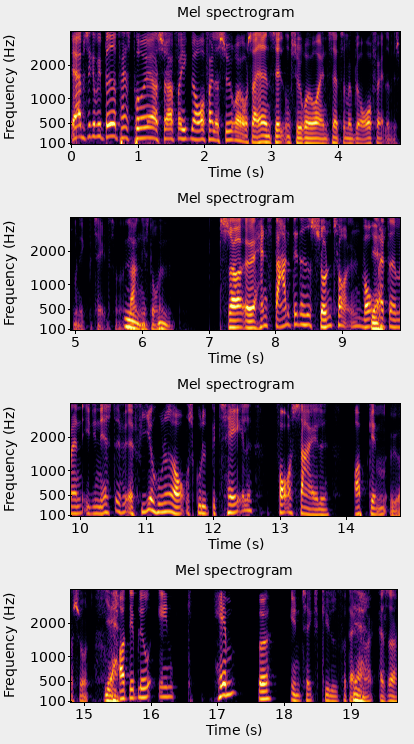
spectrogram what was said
Ja. men så kan vi bedre passe på jer og sørge for, at I ikke bliver overfaldet af sørøver. Så havde han selv nogle sørøver ansat, så man blev overfaldet, hvis man ikke betalte sådan noget. Lang historie. Mm. Så øh, han startede det, der hed Sundtollen, hvor Ja. at, øh, man i de næste øh, 400 år skulle betale for at sejle op gennem Øresund. Ja. Og det blev en kæmpe indtægtskilde for Danmark. Ja. Altså,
